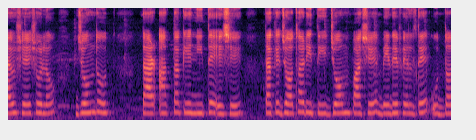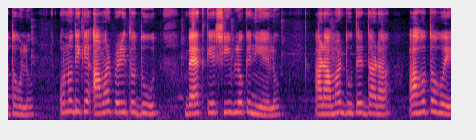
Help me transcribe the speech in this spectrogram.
আয়ু শেষ হলো। যমদূত তার আত্মাকে নিতে এসে তাকে যথারীতি যম পাশে বেঁধে ফেলতে উদ্যত হলো। অন্যদিকে আমার প্রেরিত দূত ব্যাধকে শিবলোকে নিয়ে এলো আর আমার দূতের দ্বারা আহত হয়ে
